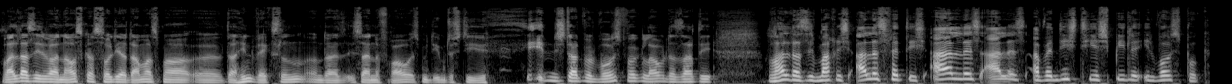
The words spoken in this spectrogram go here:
Weil das Ivanauskas sollte ja damals mal äh, dahin wechseln und da ist seine Frau, ist mit ihm durch die Innenstadt von Wolfsburg gelaufen, da sagt die, Waldas, mache ich alles dich, alles, alles, aber nicht hier Spiele in Wolfsburg.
